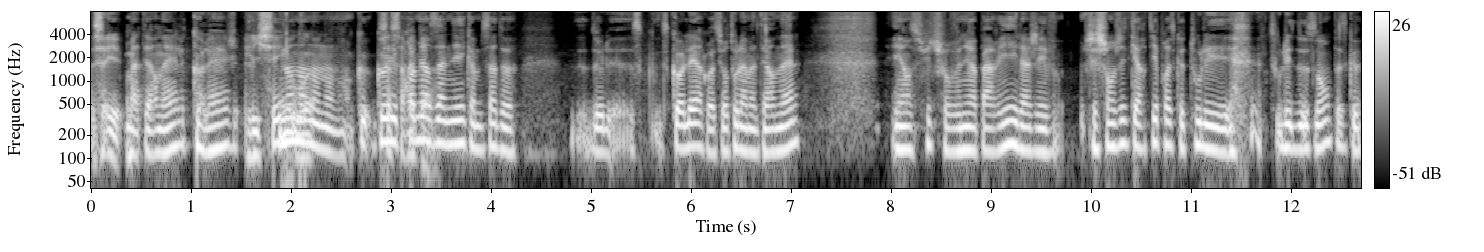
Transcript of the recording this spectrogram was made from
C'est maternelle, collège, lycée Non, ou- non, non, non, non, que, que ça les premières années comme ça de, de, de sc- scolaire, quoi, surtout la maternelle. Et ensuite, je suis revenu à Paris et là, j'ai changé de quartier presque tous les tous les deux ans parce que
